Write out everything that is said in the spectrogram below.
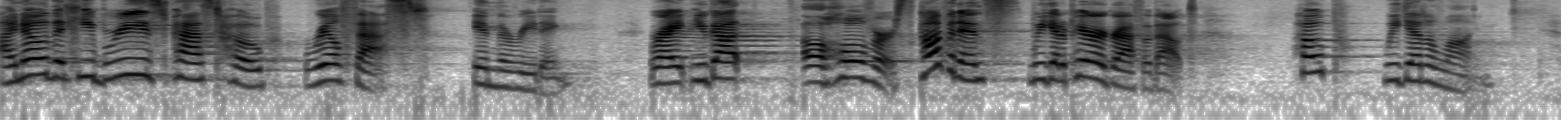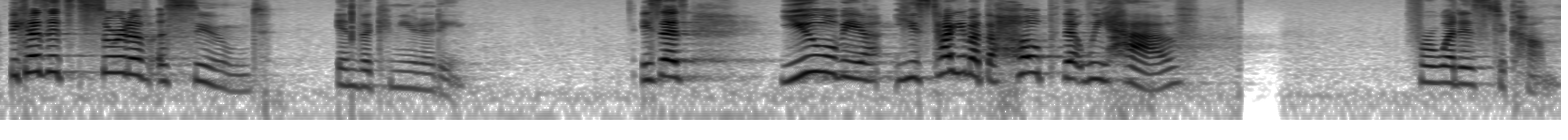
I know that he breezed past hope real fast in the reading, right? You got a whole verse. Confidence, we get a paragraph about. Hope, we get a line. Because it's sort of assumed in the community. He says, you will be, he's talking about the hope that we have for what is to come.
